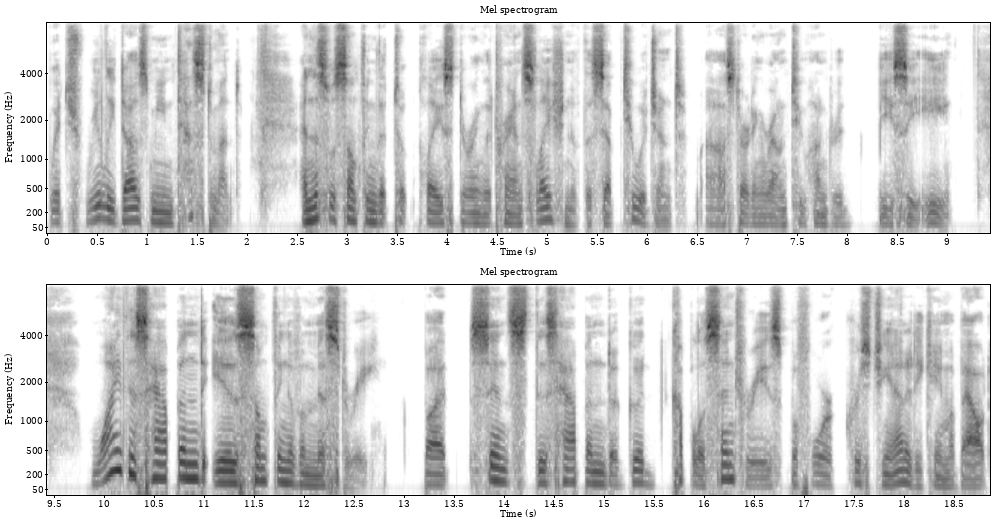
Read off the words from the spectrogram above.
which really does mean testament. And this was something that took place during the translation of the Septuagint, uh, starting around 200 BCE. Why this happened is something of a mystery, but since this happened a good couple of centuries before Christianity came about,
